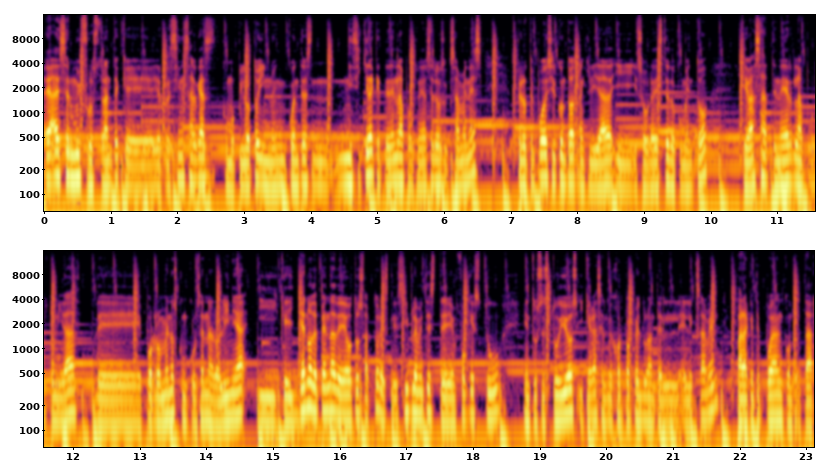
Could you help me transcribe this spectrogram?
ha de ser muy frustrante que recién salgas como piloto y no encuentres ni siquiera que te den la oportunidad de hacer los exámenes, pero te puedo decir con toda tranquilidad y sobre este documento que vas a tener la oportunidad de por lo menos concursar en aerolínea y que ya no dependa de otros factores, que simplemente te enfoques tú en tus estudios y que hagas el mejor papel durante el, examen para que te puedan contratar.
